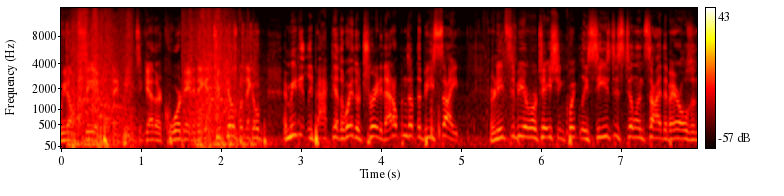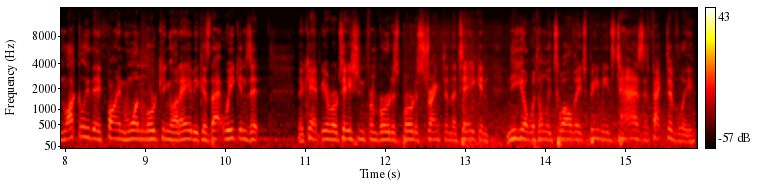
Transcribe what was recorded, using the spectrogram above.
We don't see it, but they peek together, coordinated. They get two kills, but they go immediately back the other way. They're traded. That opens up the B site. There needs to be a rotation quickly. Seized is still inside the barrels, and luckily they find one lurking on A because that weakens it. There can't be a rotation from Virtus Pro to strengthen the take, and Neo with only 12 HP means Taz effectively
